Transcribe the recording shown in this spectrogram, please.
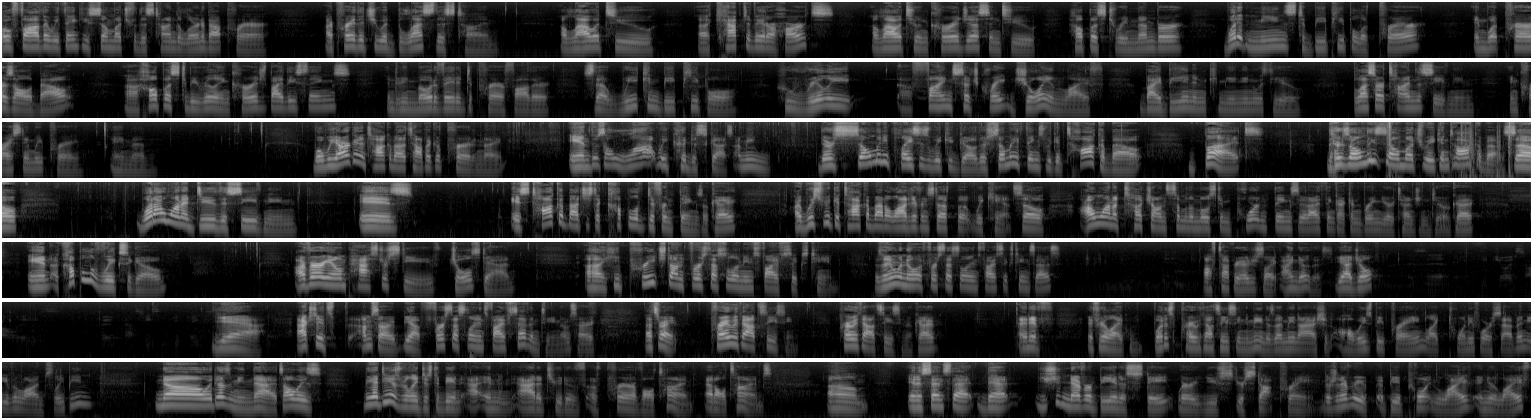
Oh, Father, we thank you so much for this time to learn about prayer. I pray that you would bless this time, allow it to uh, captivate our hearts, allow it to encourage us, and to help us to remember what it means to be people of prayer and what prayer is all about. Uh, help us to be really encouraged by these things and to be motivated to prayer, Father, so that we can be people who really uh, find such great joy in life by being in communion with you. Bless our time this evening. In Christ's name we pray. Amen. Well, we are going to talk about the topic of prayer tonight, and there's a lot we could discuss. I mean, there's so many places we could go, there's so many things we could talk about, but there's only so much we can talk about. So, what I want to do this evening is is talk about just a couple of different things, okay? I wish we could talk about a lot of different stuff, but we can't. So I want to touch on some of the most important things that I think I can bring your attention to, okay? And a couple of weeks ago, our very own Pastor Steve, Joel's dad, uh, he preached on 1 Thessalonians 5.16. Does anyone know what 1 Thessalonians 5.16 says? Off top of your head, just like, I know this. Yeah, Joel? Yeah. Actually, it's, I'm sorry, yeah, 1 Thessalonians 5.17. I'm sorry. That's right. Pray without ceasing. Pray without ceasing, okay? And if if you're like, what does pray without ceasing mean? Does that mean I should always be praying like 24 7, even while I'm sleeping? No, it doesn't mean that. It's always, the idea is really just to be in, in an attitude of, of prayer of all time, at all times. Um, in a sense that, that you should never be in a state where you, you're stopped praying. There's never be a point in life, in your life,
